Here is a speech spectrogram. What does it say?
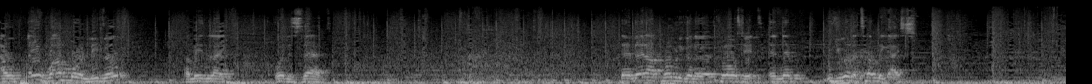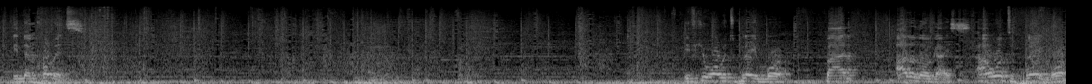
I will play one more level. I mean, like, what is that? And then I'm probably gonna close it, and then you're gonna tell me, guys, in the comments. If you want me to play more, but I don't know, guys. I want to play more.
